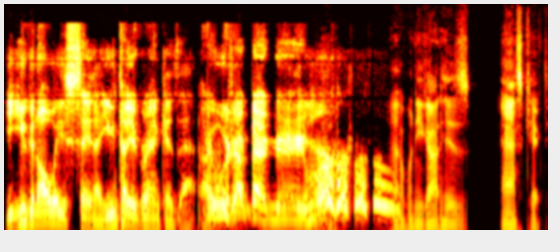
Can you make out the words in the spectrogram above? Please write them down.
you, you can always say that. You can tell your grandkids that. I was at that game. uh, when he got his ass kicked.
